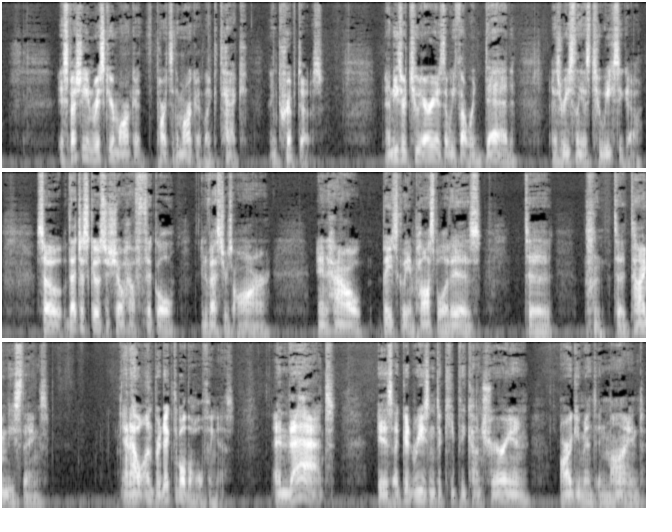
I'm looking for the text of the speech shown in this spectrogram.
especially in riskier market parts of the market like tech and cryptos. And these are two areas that we thought were dead as recently as two weeks ago. So that just goes to show how fickle investors are and how basically impossible it is to to time these things and how unpredictable the whole thing is. And that is a good reason to keep the contrarian argument in mind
